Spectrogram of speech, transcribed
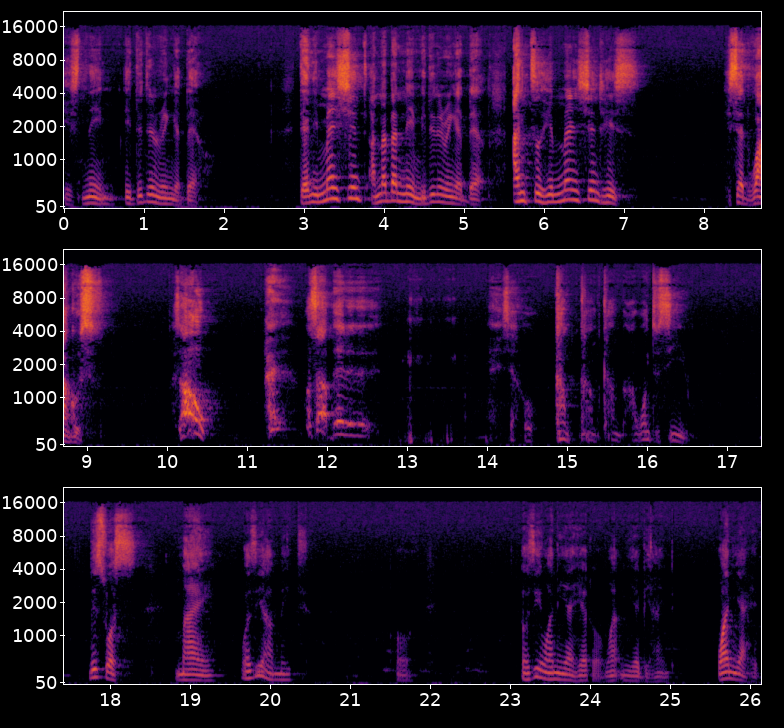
his name, it didn't ring a bell. Then he mentioned another name, it didn't ring a bell. Until he mentioned his, he said, Wagus. So, oh, hey, what's up? He said, oh, come, come, come. I want to see you. This was my, was he our mate? Or was he one year ahead or one year behind? One year ahead.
